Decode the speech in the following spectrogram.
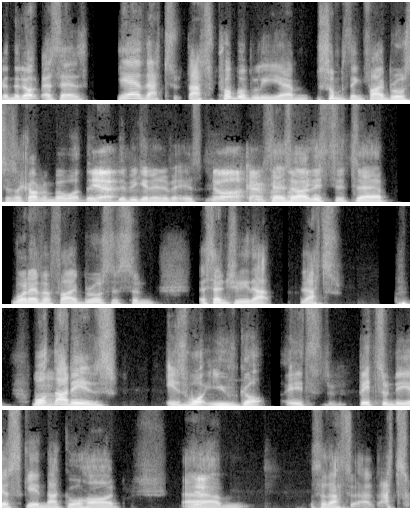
And the doctor says, Yeah, that's that's probably um something fibrosis. I can't remember what the, Yeah. the beginning of it is. No, I can't. It says, remember. Oh, this is uh, whatever fibrosis, and essentially that that's what Mhm. that is, is what you've got. It's bits under your skin that go hard. Yeah. Um, so that's uh, that's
